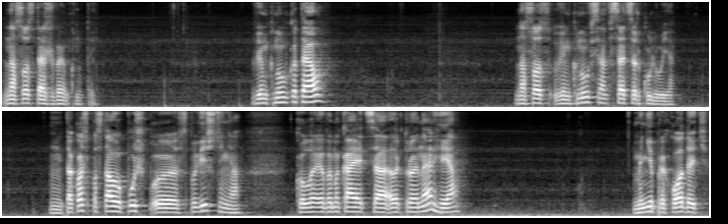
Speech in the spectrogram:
насос теж вимкнутий. Вімкнув котел. Насос вімкнувся, все циркулює. Також поставив пуш е, сповіщення, коли вимикається електроенергія. Мені приходить.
